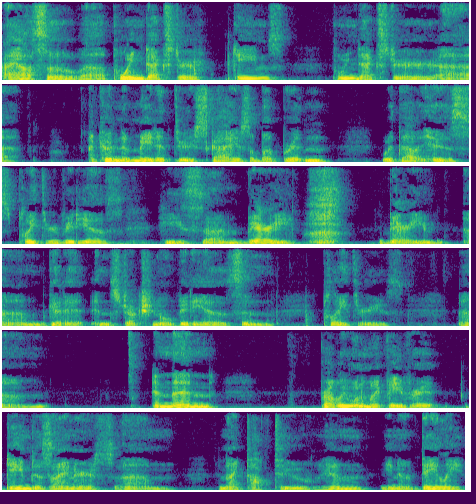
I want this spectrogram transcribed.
I also, uh, Poindexter games. Poindexter, uh, I couldn't have made it through Skies Above Britain without his playthrough videos. He's um, very, very um, good at instructional videos and playthroughs. Um, and then probably one of my favorite game designers, um, and I talk to him, you know, daily,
